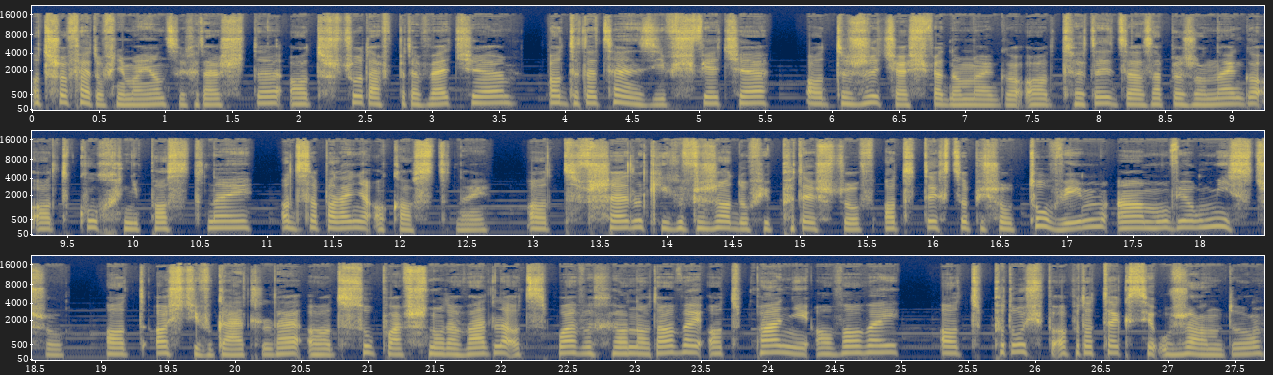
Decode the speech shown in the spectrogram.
od szoferów nie mających reszty, od szczura w prewecie, od recenzji w świecie, od życia świadomego, od rydza zaperzonego, od kuchni postnej, od zapalenia okostnej, od wszelkich wrzodów i pryszczów, od tych, co piszą tuwim, a mówią mistrzu, od ości w gardle, od supła w sznurowadle, od spławy honorowej, od pani owowej, od próśb o protekcję urządu,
